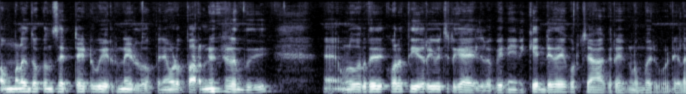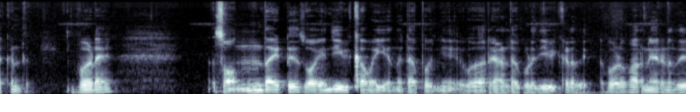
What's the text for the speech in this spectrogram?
നമ്മളിതൊക്കെ ഒന്ന് സെറ്റായിട്ട് വരണേ ഉള്ളൂ. അപ്പോൾ ഞാൻ ഇവിടെ പറഞ്ഞു വരുന്നത് നമ്മൾ വെറുതെ കുറേ തിയറി വെച്ചിട്ട് കാര്യമില്ലല്ലോ. പിന്നെ എനിക്ക് എന്റേതായ കുറച്ച് ആഗ്രഹങ്ങളും പരിപാടികളൊക്കെ ഉണ്ട്. ഇപ്പോൾ ഇവിടെ സ്വന്തമായിട്ട് സ്വയം ജീവിക്കാൻ വയ്യ. എന്നിട്ട് അപ്പോൾ ഇനി വേറെ ആളുടെ കൂടെ ജീവിക്കണത്. അപ്പോൾ ഇവിടെ പറഞ്ഞു തരണത്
